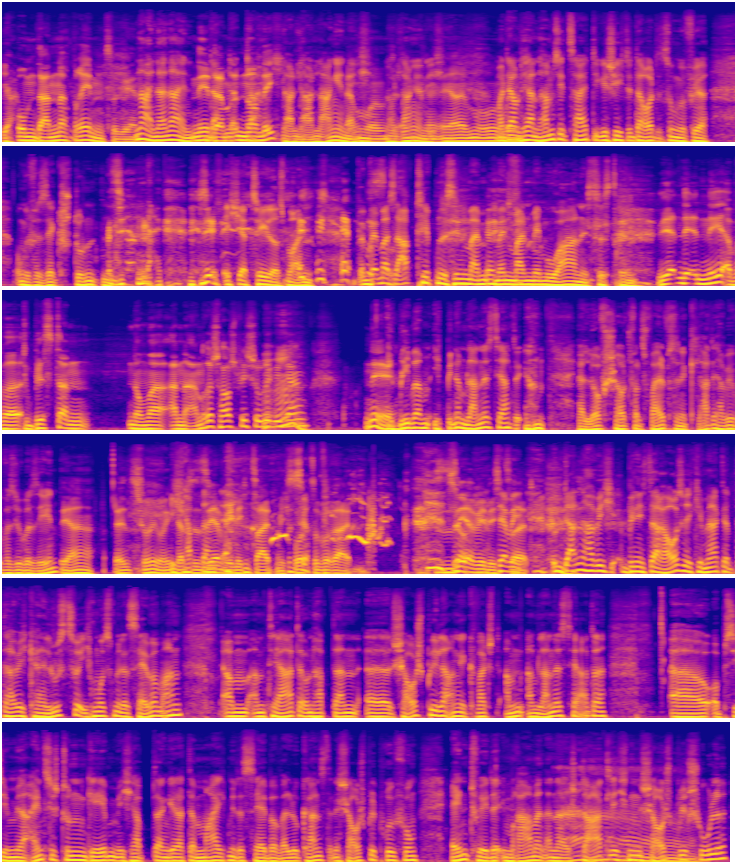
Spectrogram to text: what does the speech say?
rausgetreten. um dann nach Bremen zu gehen. Nein, nein, nein. Nee, da- noch nicht? Na, na, lange nicht. Ja, noch lange nicht. ja. Meine Damen und Herren, haben Sie Zeit? Die Geschichte dauert jetzt ungefähr, ungefähr sechs Stunden. Nein. Ich erzähle das mal. Wenn wir es abtippen, das sind mein, in meinen Memoiren ist das drin. Ja, nee, nee, aber du bist dann nochmal an eine andere Schauspielschule gegangen? Nee. Ich, blieb am, ich bin am Landestheater. Herr Loff schaut verzweifelt auf seine Klatte. Habe ich was übersehen? Ja, Entschuldigung, ich, Ich hab hatte dann- sehr wenig Zeit, mich vorzubereiten. Sehr So, wenig sehr Zeit. wenig. Und dann habe ich, bin ich da raus, weil ich gemerkt habe, da habe ich keine Lust zu. Ich muss mir das selber machen am, am Theater und habe dann äh, Schauspieler angequatscht am, am Landestheater. Äh, ob sie mir Einzelstunden geben. Ich habe dann gedacht, dann mache ich mir das selber, weil du kannst eine Schauspielprüfung entweder im Rahmen einer staatlichen Schauspielschule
